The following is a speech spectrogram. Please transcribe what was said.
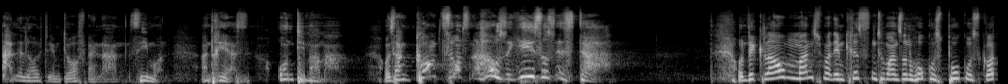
alle Leute im Dorf einladen. Simon, Andreas und die Mama. Und sagen, kommt zu uns nach Hause, Jesus ist da. Und wir glauben manchmal im Christentum an so einen Hokuspokus-Gott,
